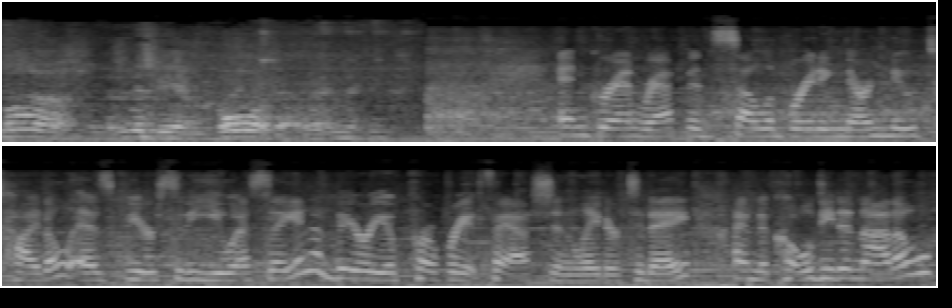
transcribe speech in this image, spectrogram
miles from the Libyan border. And Grand Rapids celebrating their new title as Beer City USA in a very appropriate fashion later today. I'm Nicole DiDonato,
